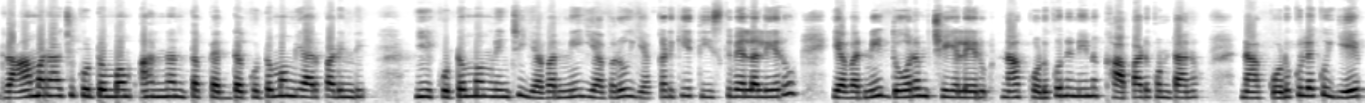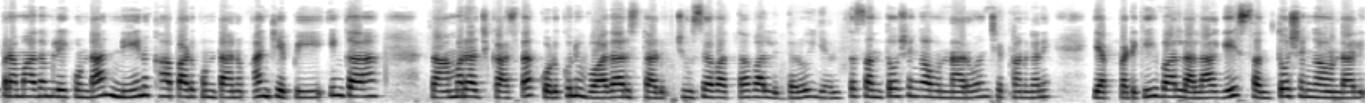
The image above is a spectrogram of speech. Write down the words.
రామరాజు కుటుంబం అన్నంత పెద్ద కుటుంబం ఏర్పడింది. ఈ కుటుంబం నుంచి ఎవరిని ఎవరు ఎక్కడికి తీసుకువెళ్ళలేరు ఎవరిని దూరం చేయలేరు. నా కొడుకుని నేను కాపాడుకుంటాను. నా కొడుకులకు ఏ ప్రమాదం లేకుండా నేను కాపాడుకుంటాను అని చెప్పి ఇంకా రామరాజు కాస్త కొడుకుని ఓదారుస్తాడు. చూసేవత్త వాళ్ళిద్దరూ ఎంత సంతోషంగా ఉన్నారు అని చెప్పాను కానీ ఎప్పటికీ వాళ్ళు అలాగే సంతోషంగా ఉండాలి.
